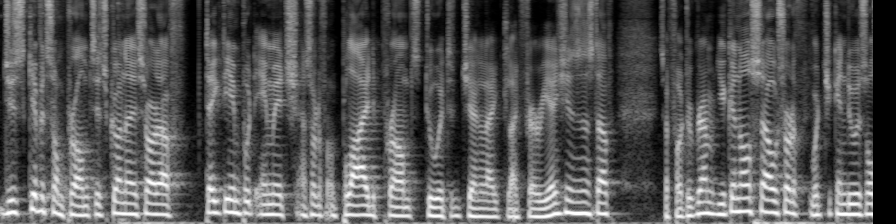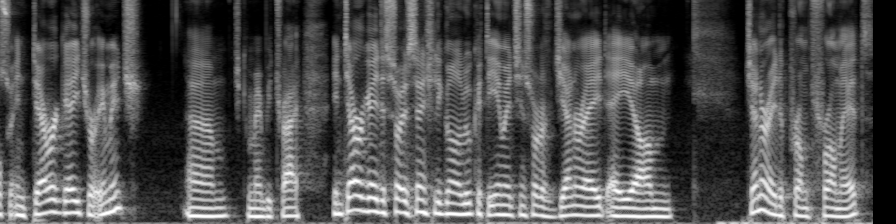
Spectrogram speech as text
just give it some prompts. It's gonna sort of take the input image and sort of apply the prompt to it to generate like variations and stuff. So photogram. You can also sort of what you can do is also interrogate your image. Um, which you can maybe try. Interrogate is so essentially going to look at the image and sort of generate a um, generate a prompt from it.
